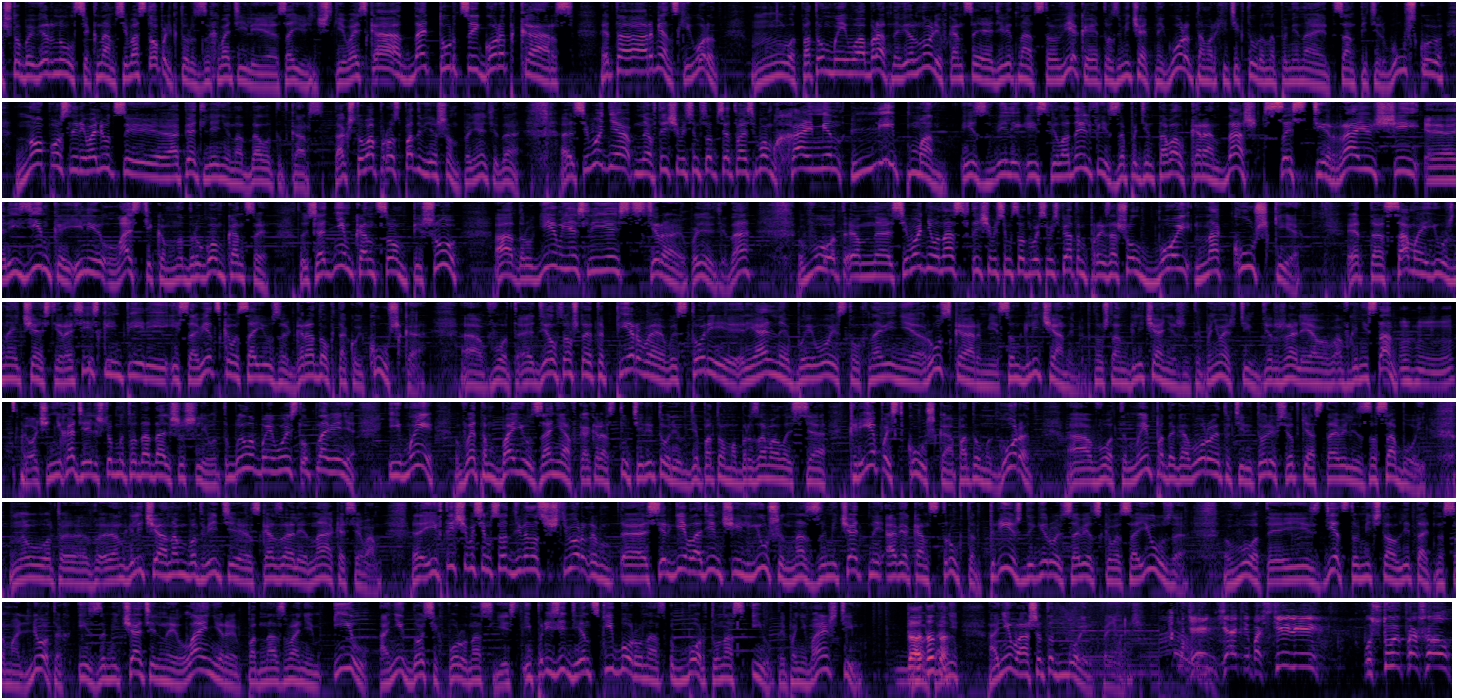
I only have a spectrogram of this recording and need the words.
чтобы вернулся к нам Севастополь, который захватили союзнические войска, отдать Турции город Карс. Это армянский город. Вот, потом мы его обратно вернули в конце 19 века. Это замечательный город, там архитектура напоминает Санкт-Петербургскую. Но после революции опять Ленин отдал этот Карс. Так что вопрос подвешен, понимаете, да. А Сегодня, в 1858-м, Хаймен Липман из, Вели- из Филадельфии запатентовал карандаш со стирающей э, резинкой или ластиком на другом конце. То есть одним концом пишу, а другим, если есть, стираю. Понимаете, да? Вот. эм, э, сегодня у нас в 1885-м произошел бой на Кушке. Это самая южная часть и Российской империи, и Советского Союза. Городок такой, Кушка. А, Вот. Э, Дело в том, что это первое в истории реальное боевое столкновение русской армии с англичанами. Потому что англичане же, ты понимаешь, Тим, держали Аф- Афганистан. И Очень не хотели, чтобы мы туда дальше шли. Вот было боевое столкновение. И мы в этом бою, заняв как раз ту территорию, где потом образовалась а, крепость Кушка, а потом и город, а, вот, мы по договору эту территорию все-таки оставили за собой. Ну вот, э, англичанам, вот видите, сказали, накося вам. Э, И в 1894-м э, Сергей Владимирович Ильюшин, наш замечательный авиаконструктор, трижды герой Советского Союза, вот, и с детства мечтал летать на самолетах, и замечательные лайнеры под названием Ил, они до сих пор у нас есть. И президентский бор у нас, борт у нас Ил, ты понимаешь, Тим? Да, да, да. Они, они ваш этот Боинг, понимаешь? День дяди Бастилии пустую прошел.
